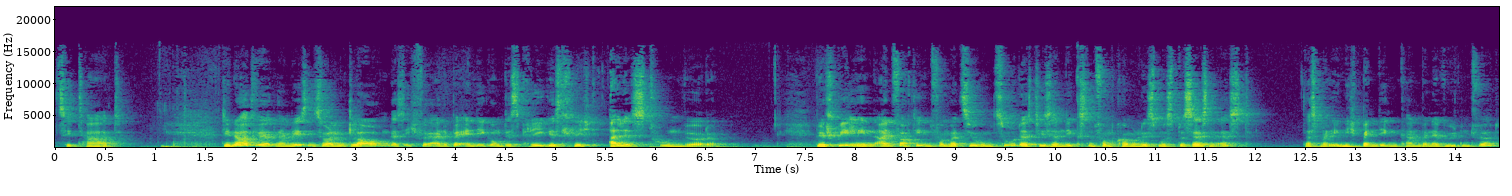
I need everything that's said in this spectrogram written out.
Zitat Die Nordvietnamesen sollen glauben, dass ich für eine Beendigung des Krieges schlicht alles tun würde. Wir spielen ihnen einfach die Information zu, dass dieser Nixon vom Kommunismus besessen ist, dass man ihn nicht bändigen kann, wenn er wütend wird,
